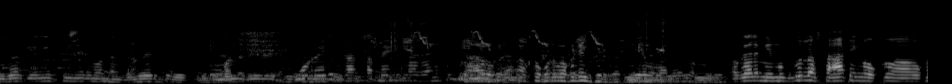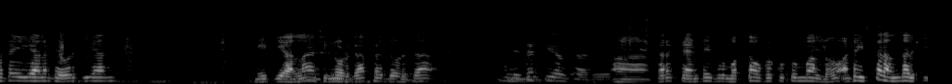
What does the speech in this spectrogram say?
ఇదివరకు ఏం చేసింది మొన్న చేసింది మొన్న మూడు రేషన్ సపరేట్ ఉన్నా కానీ ఒకవేళ మీ ముగ్గురులో స్టార్టింగ్ ఒకటే ఇవ్వాలంటే ఎవరికి ఇవ్వాలి మీకు ఇవ్వాలన్నా చిన్నోడుగా పెద్దోడుగా కరెక్ట్. అంటే ఇప్పుడు మొత్తం ఒక కుటుంబంలో అంటే ఇస్తారు అందరికి.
